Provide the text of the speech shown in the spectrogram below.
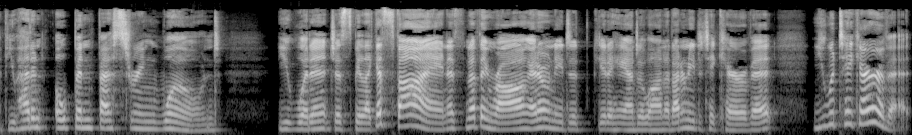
If you had an open festering wound, you wouldn't just be like, it's fine. It's nothing wrong. I don't need to get a handle on it. I don't need to take care of it. You would take care of it.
